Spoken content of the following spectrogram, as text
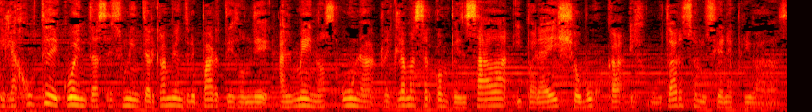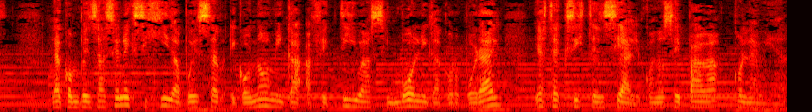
El ajuste de cuentas es un intercambio entre partes donde al menos una reclama ser compensada y para ello busca ejecutar soluciones privadas. La compensación exigida puede ser económica, afectiva, simbólica, corporal y hasta existencial cuando se paga con la vida.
